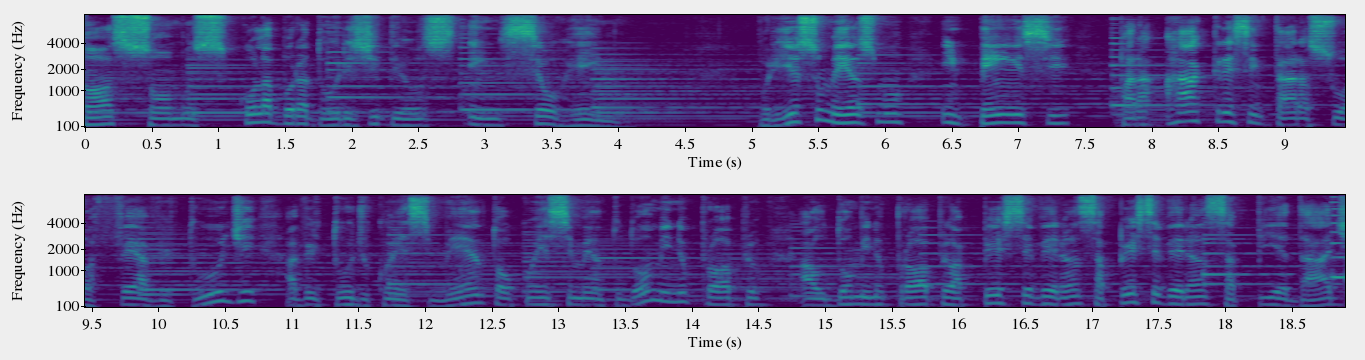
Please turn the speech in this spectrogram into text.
nós somos colaboradores de Deus em seu reino. Por isso mesmo, empenhe-se para acrescentar à sua fé a virtude, a virtude o conhecimento, ao conhecimento o domínio próprio, ao domínio próprio a perseverança, a perseverança a piedade,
